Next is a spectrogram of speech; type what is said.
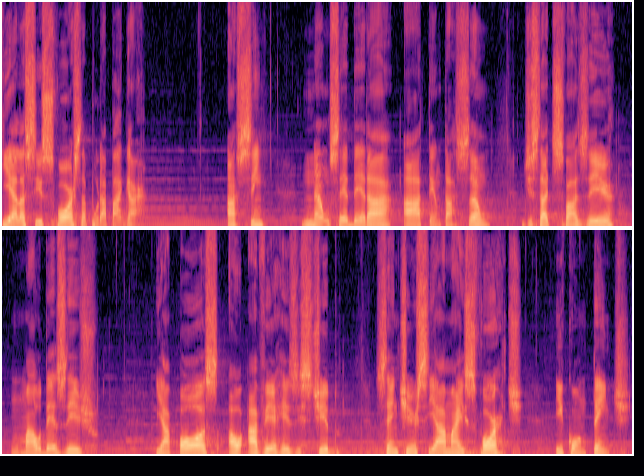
que ela se esforça por apagar. Assim, não cederá à tentação de satisfazer um mau desejo, e após haver resistido, sentir-se-á mais forte e contente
